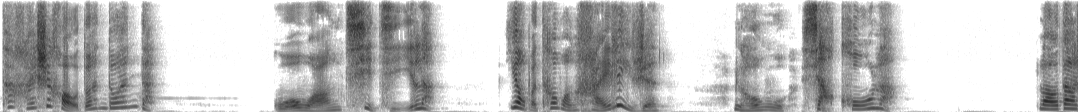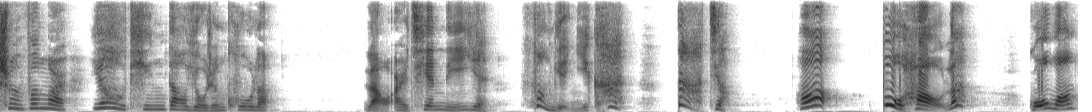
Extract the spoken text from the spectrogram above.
他还是好端端的，国王气急了，要把他往海里扔。老五吓哭了。老大顺风耳又听到有人哭了，老二千里眼放眼一看，大叫：“啊，不好了！国王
